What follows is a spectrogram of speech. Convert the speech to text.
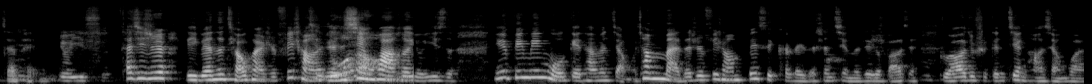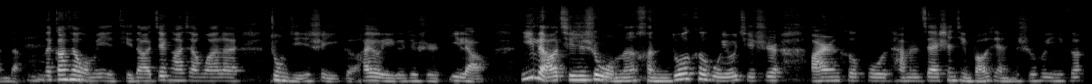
再赔。有意思。它其实里边的条款是非常人性化和有意思。因为冰冰我给他们讲过，他们买的是非常 basic 类的申请的这个保险，主要就是跟健康相关的。那刚才我们也提到健康相关的重疾是一个，还有一个就是医疗。医疗其实是我。我们很多客户，尤其是华人客户，他们在申请保险的时候，一个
